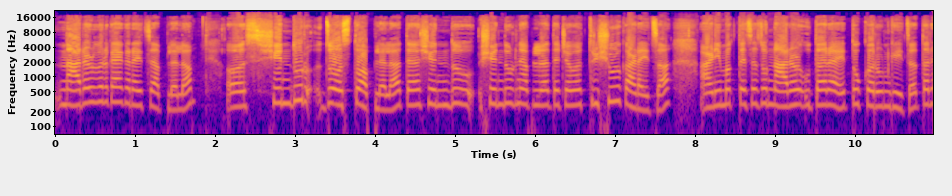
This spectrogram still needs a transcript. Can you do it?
नारळवर काय करायचं आपल्याला शेंदूर जो असतो आपल्याला त्या शेंदू शेंदूरने आपल्याला त्याच्यावर त्रिशूळ काढायचा आणि मग त्याचा जो नारळ उतारा आहे तो करून घ्यायचा. तर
